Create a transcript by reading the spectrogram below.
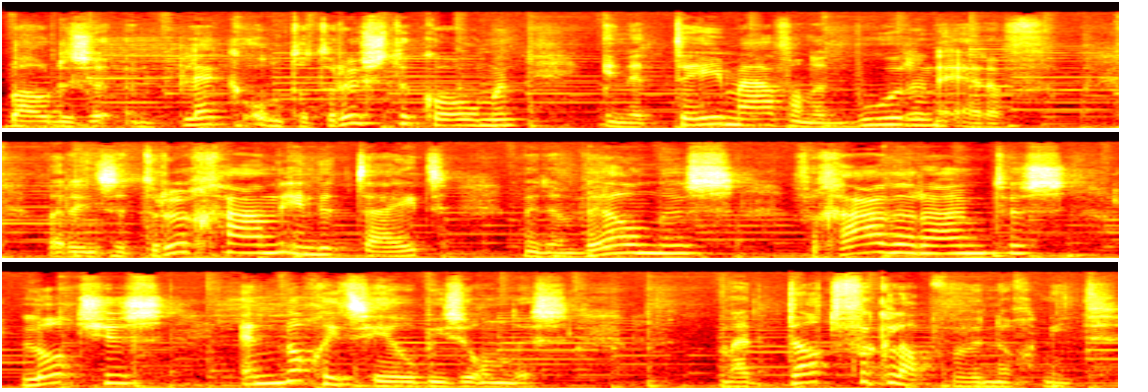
bouwden ze een plek om tot rust te komen in het thema van het boerenerf. Waarin ze teruggaan in de tijd met een wellness, vergaderruimtes, lotjes en nog iets heel bijzonders. Maar dat verklappen we nog niet.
